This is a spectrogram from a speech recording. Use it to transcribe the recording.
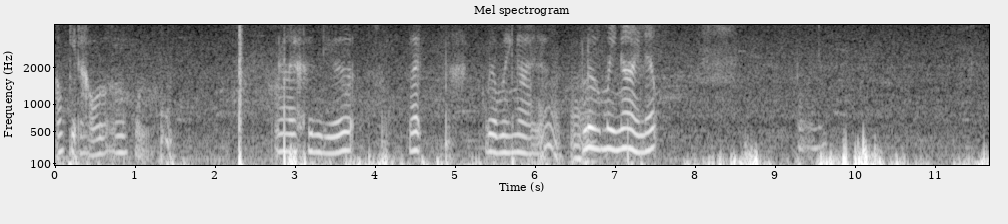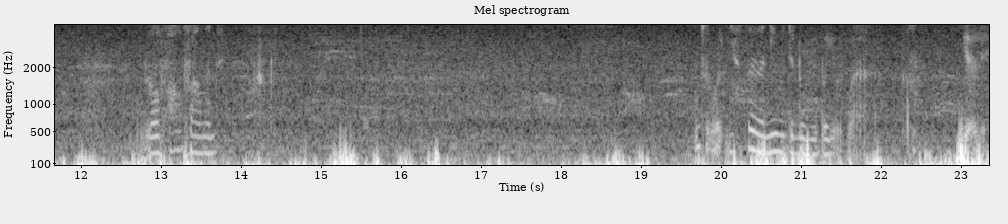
อากิดเขาล้วทุกคนง่ายขึ้นเยอะและเริ่มไม่ง่ายแล้วเริ่มไม่ง่ายแล้วรอฟังฟังกันสิรู้สึกว่าอีสเตอร์นี่มันจะดูมีประโยชน์กว่าเยอะเลย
